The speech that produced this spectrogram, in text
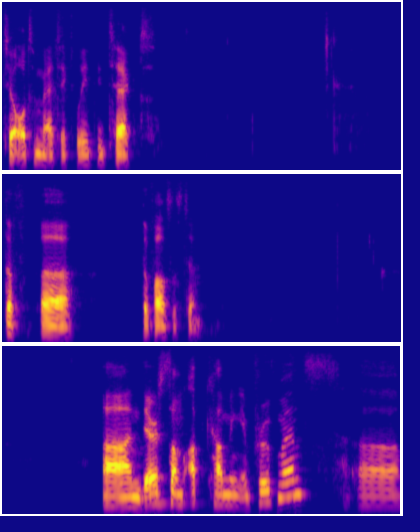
to automatically detect the, uh, the file system. And there's some upcoming improvements, uh,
